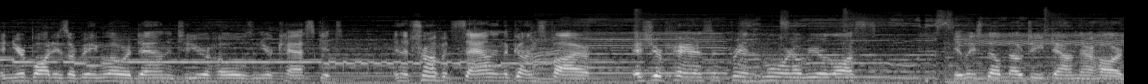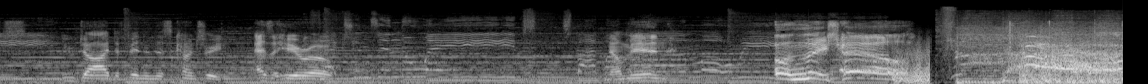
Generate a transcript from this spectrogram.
and your bodies are being lowered down into your holes in your casket, and the trumpets sound and the guns fire, as your parents and friends mourn over your loss, at least they'll know deep down in their hearts you died defending this country as a hero. Now, men, unleash hell! Oh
